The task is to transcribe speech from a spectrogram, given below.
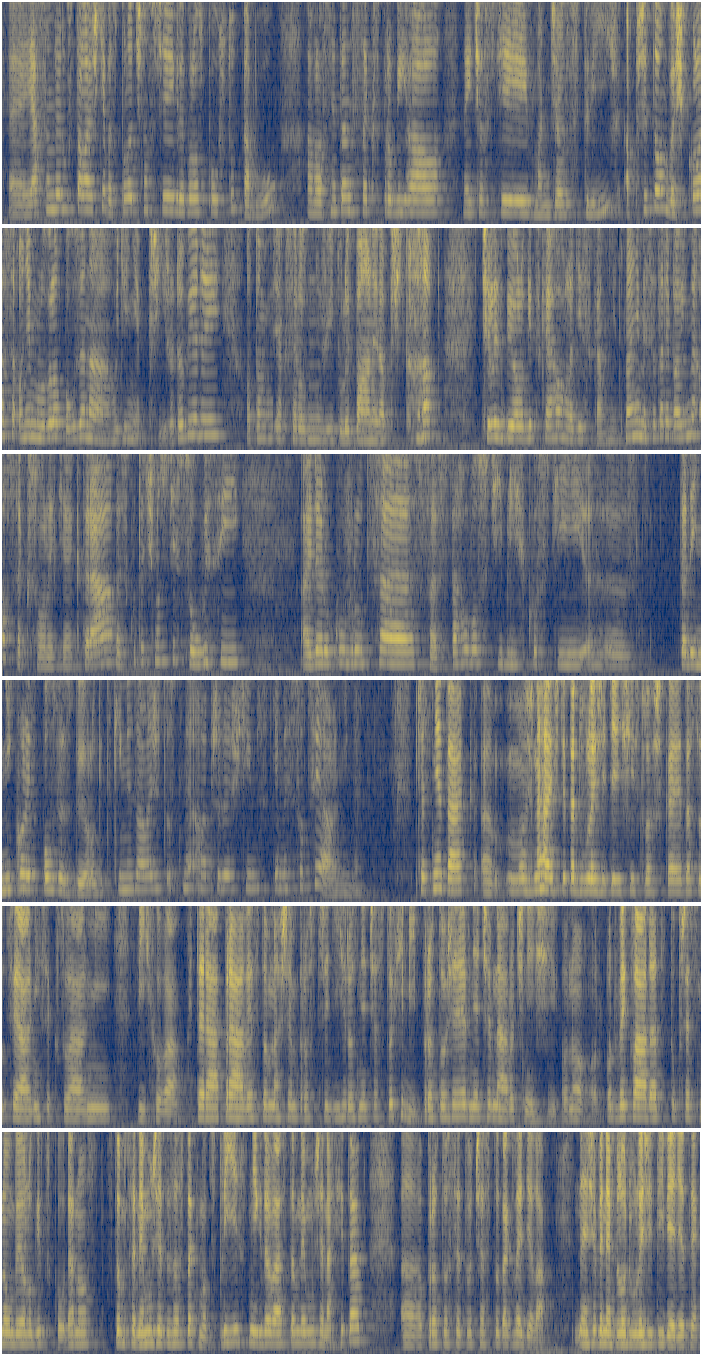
Já jsem vyrůstala ještě ve společnosti, kde bylo spoustu tabu a vlastně ten sex probíhal nejčastěji v manželstvích a přitom ve škole se o něm mluvilo pouze na hodině přírodovědy, o tom, jak se rozmnožují tulipány například, čili z biologického hlediska. Nicméně my se tady bavíme o sexualitě, která ve skutečnosti souvisí a jde ruku v ruce se vztahovostí, blízkostí, tedy nikoli pouze s biologickými záležitostmi, ale především s těmi sociálními. Přesně tak. Možná ještě ta důležitější složka je ta sociální sexuální výchova, která právě v tom našem prostředí hrozně často chybí, protože je v něčem náročnější. Ono odvykládat tu přesnou biologickou danost, v tom se nemůžete zas tak moc plíst, nikdo vás tam nemůže nachytat, proto se to často takhle dělá. Ne, že by nebylo důležité vědět, jak,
